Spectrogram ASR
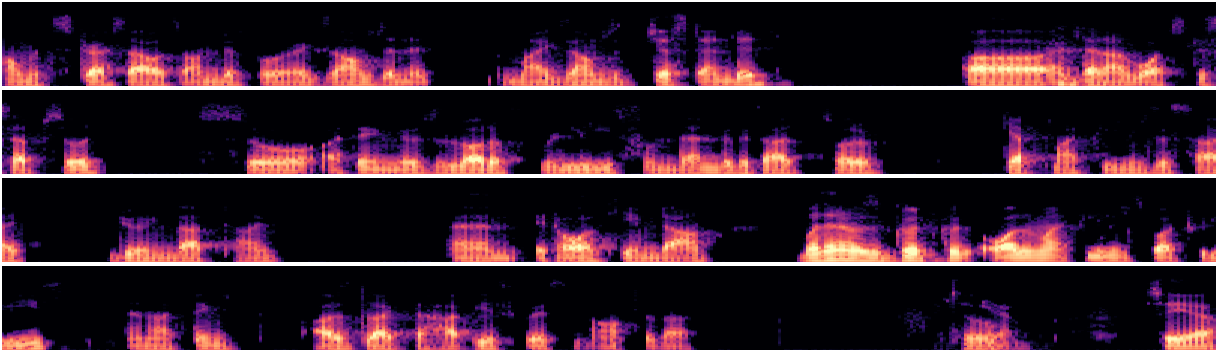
how much stress I was under for exams, and it my exams had just ended. Uh, and then I watched this episode, so I think there's a lot of release from then because I sort of kept my feelings aside during that time, and it all came down. But then it was good because all my feelings got released, and I think I was like the happiest person after that. So Yeah. so yeah,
